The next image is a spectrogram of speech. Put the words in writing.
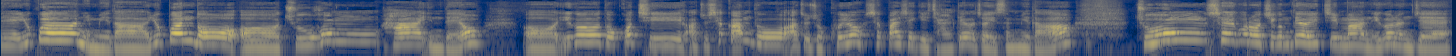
네, 6번입니다. 6번도 어, 주홍하인데요. 어, 이것도 꽃이 아주 색감도 아주 좋고요. 색발색이 잘 되어져 있습니다. 주홍색으로 지금 되어 있지만 이거는 이제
